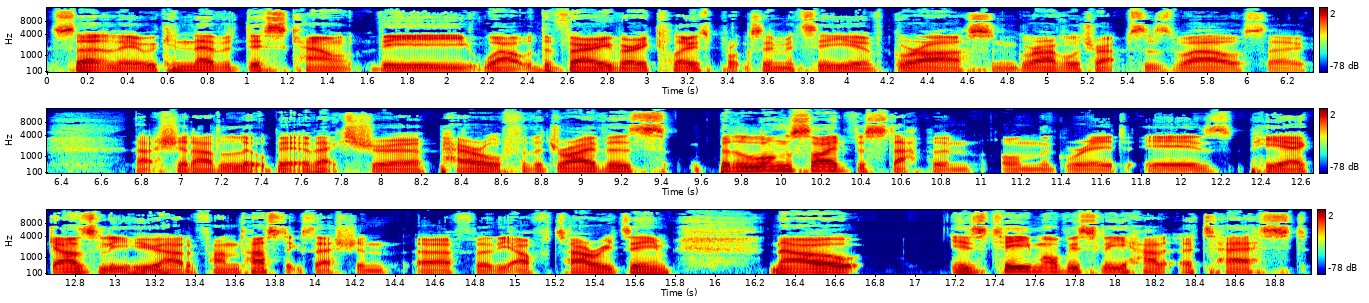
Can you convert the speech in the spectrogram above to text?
Certainly, we can never discount the well the very very close proximity of grass and gravel traps as well. So that should add a little bit of extra peril for the drivers. But alongside Verstappen on the grid is Pierre Gasly, who had a fantastic session uh, for the AlphaTauri team. Now, his team obviously had a test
